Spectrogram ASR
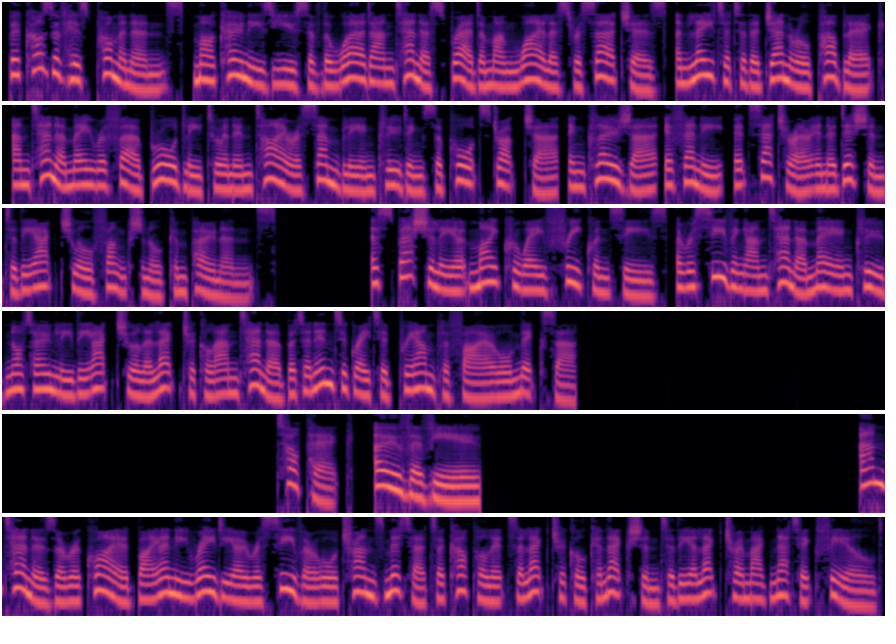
Because of his prominence, Marconi's use of the word antenna spread among wireless researchers, and later to the general public. Antenna may refer broadly to an entire assembly including support structure, enclosure if any, etc. in addition to the actual functional components. Especially at microwave frequencies, a receiving antenna may include not only the actual electrical antenna but an integrated preamplifier or mixer. Topic Overview Antennas are required by any radio receiver or transmitter to couple its electrical connection to the electromagnetic field.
